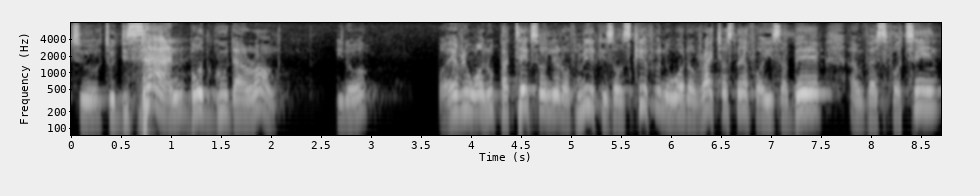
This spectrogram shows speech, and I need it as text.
to, to discern both good and wrong. You know, for everyone who partakes only of milk is unskillful in the word of righteousness, for he's a babe. And verse 14,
